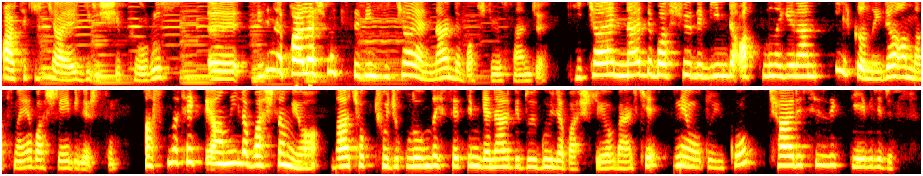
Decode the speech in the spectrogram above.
artık hikayeye giriş yapıyoruz. Ee, bizimle paylaşmak istediğin hikayen nerede başlıyor sence? Hikayen nerede başlıyor dediğimde aklına gelen ilk anıyla anlatmaya başlayabilirsin. Aslında tek bir anıyla başlamıyor. Daha çok çocukluğumda hissettiğim genel bir duyguyla başlıyor belki. Ne o duygu? Çaresizlik diyebiliriz.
